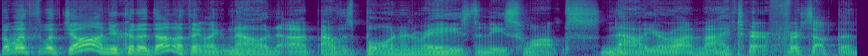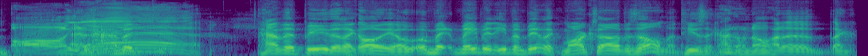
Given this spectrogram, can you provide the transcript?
but with with John, you could have done a thing like, no, no, I, I was born and raised in these swamps. Now you're on my turf or something. oh And have it- yeah. Have it be that like, oh, you know, maybe it even be like Mark's out of his element. He's like, I don't know how to like,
